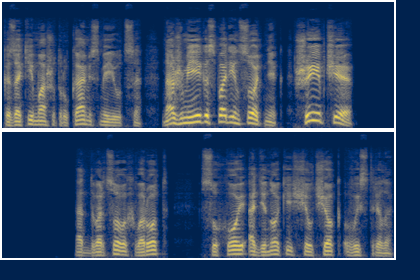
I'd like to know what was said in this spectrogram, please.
Казаки машут руками, смеются. Нажми, господин сотник, шибче. От дворцовых ворот сухой одинокий щелчок выстрела.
